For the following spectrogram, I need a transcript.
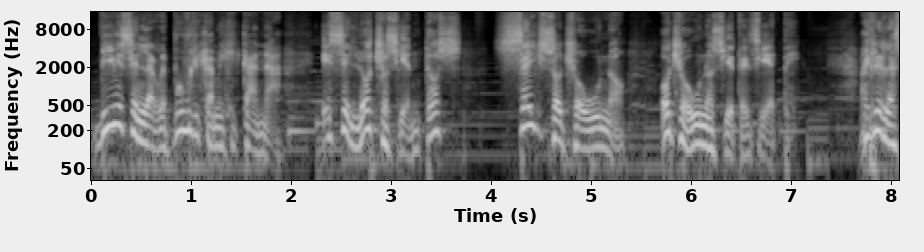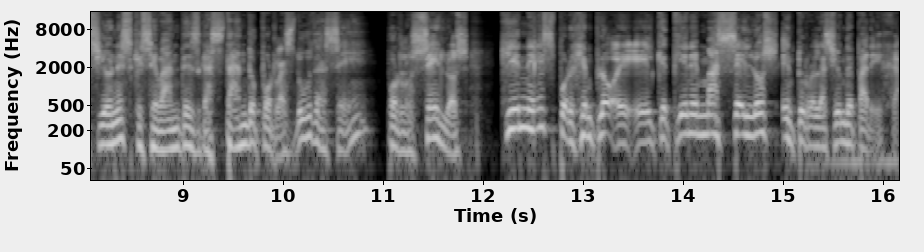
Vives en la República Mexicana. Es el 800-681-8177. Hay relaciones que se van desgastando por las dudas, ¿eh? Por los celos. ¿Quién es, por ejemplo, e, el que tiene más celos en tu relación de pareja?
